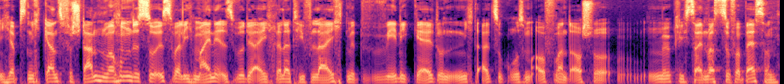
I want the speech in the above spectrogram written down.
ich habe es nicht ganz verstanden, warum das so ist, weil ich meine, es würde eigentlich relativ leicht mit wenig Geld und nicht allzu großem Aufwand auch schon möglich sein, was zu verbessern.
